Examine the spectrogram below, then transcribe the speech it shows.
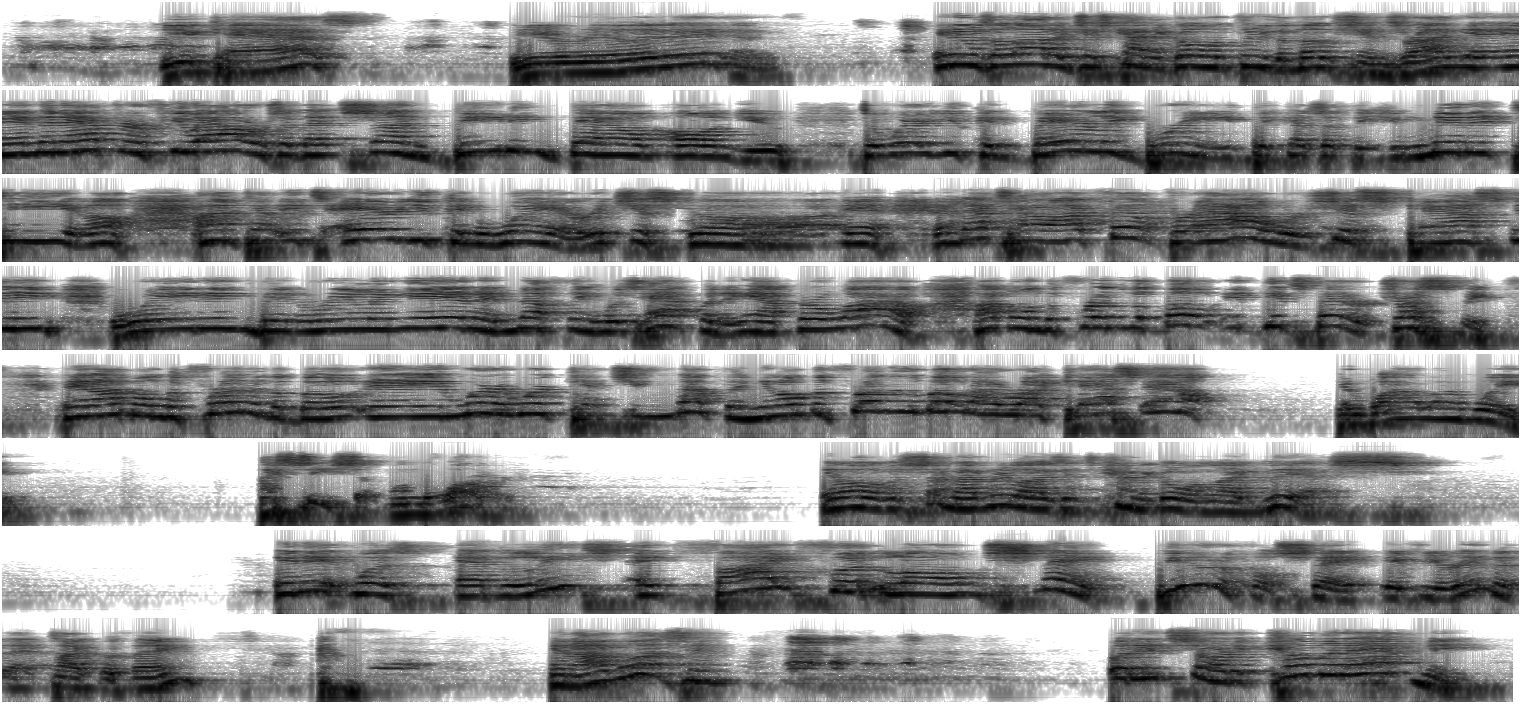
You cast, you reel it in. And it was a lot of just kind of going through the motions, right? And then after a few hours of that sun beating down on you to where you can barely breathe because of the humidity and all, I'm telling it's air you can wear. It's just, uh, and, and that's how I felt for hours, just casting, waiting, then reeling in, and nothing was happening. After a while, I'm on the front of the boat. It gets better, trust me. And I'm on the front of the boat, and we're we're catching nothing. And on the front of the boat, I, I cast out. And while I'm waiting, I see something on the water. And all of a sudden, I realize it's kind of going like this. And it was at least a five foot long snake. Beautiful snake, if you're into that type of thing. And I wasn't. But it started coming at me.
